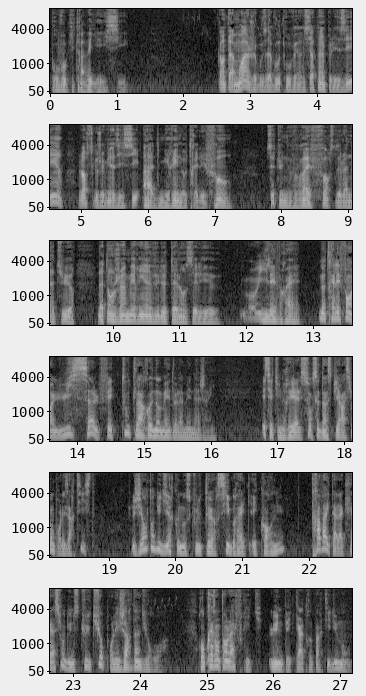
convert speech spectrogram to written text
pour vous qui travaillez ici. Quant à moi, je vous avoue trouver un certain plaisir lorsque je viens ici à admirer notre éléphant. C'est une vraie force de la nature. N'a-t-on jamais rien vu de tel en ces lieux oh, Il est vrai. Notre éléphant à lui seul fait toute la renommée de la ménagerie. Et c'est une réelle source d'inspiration pour les artistes. J'ai entendu dire que nos sculpteurs Sibrec et Cornu travaillent à la création d'une sculpture pour les jardins du roi, représentant l'Afrique, l'une des quatre parties du monde.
